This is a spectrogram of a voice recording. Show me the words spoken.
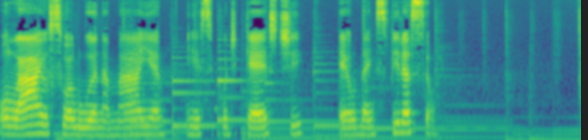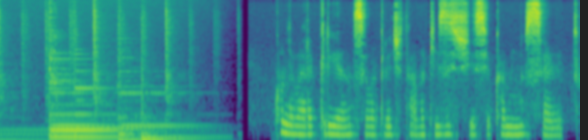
Olá, eu sou a Luana Maia e esse podcast é o da inspiração. Quando eu era criança, eu acreditava que existisse o caminho certo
